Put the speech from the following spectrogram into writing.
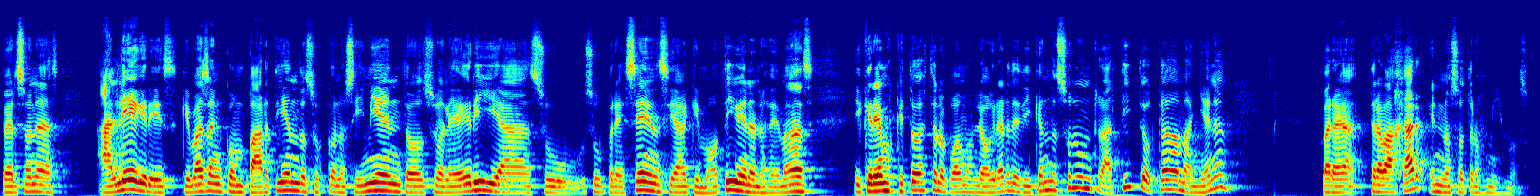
personas alegres que vayan compartiendo sus conocimientos, su alegría, su, presencia, que motiven a los demás. Y creemos que todo esto lo podemos lograr dedicando solo un ratito cada mañana para trabajar en nosotros mismos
